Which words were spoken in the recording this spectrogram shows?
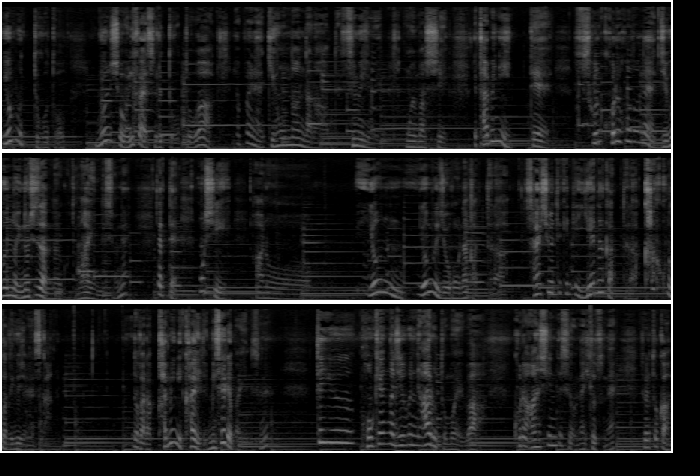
読むってこと文章を理解するってことはやっぱりね基本なんだなってしみじみ思いますし旅に行ってそれこれほどね自分の命綱になることないんですよね。だってもしあの読む情報なかったら最終的に言えなかったら書くことができるじゃないですか。だから紙に書いて見せればいいんですね。っていう保険が自分にあると思えばこれは安心ですよね一つね。それとか,、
